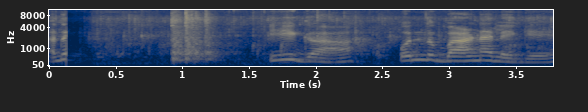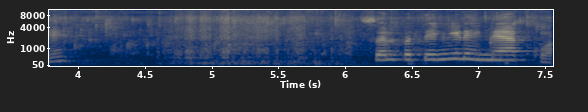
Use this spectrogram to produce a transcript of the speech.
ಅದೇ ಈಗ ಒಂದು ಬಾಣಲೆಗೆ ಸ್ವಲ್ಪ ತೆಂಗಿನ ಎಣ್ಣೆ ಹಾಕುವ.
